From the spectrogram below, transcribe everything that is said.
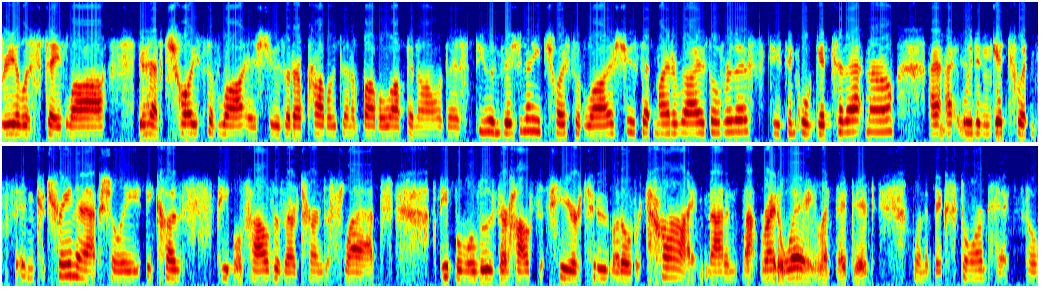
real estate law, you have choice of law issues that are probably going to bubble up in all of this. Do you envision any choice of law issues that might arise over this? Do you think we'll get to that now? I, I, we didn't get to it in, in Katrina actually because people's houses are turned to slabs. People will lose their houses here too, but over time, not in, not right away like they did when the big storm hit. So,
